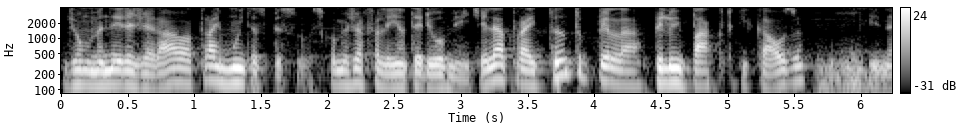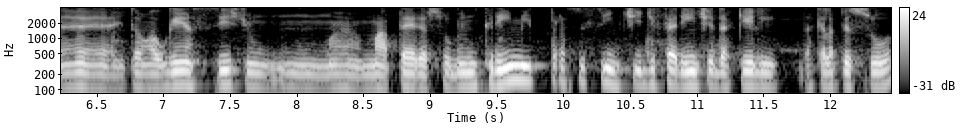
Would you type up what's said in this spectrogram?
de uma maneira geral, atrai muitas pessoas, como eu já falei anteriormente. Ele atrai tanto pela, pelo impacto que causa. E, né, então alguém assiste um, uma matéria sobre um crime para se sentir diferente daquele, daquela pessoa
